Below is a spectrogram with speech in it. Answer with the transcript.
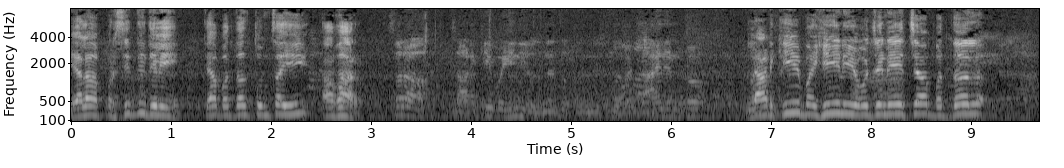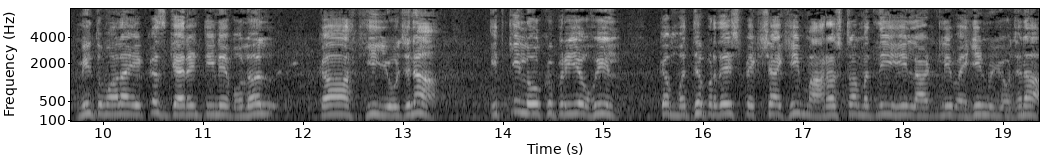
याला प्रसिद्धी दिली. त्याबद्दल तुमचाही आभार. सर लाडकी बहीण योजनेचं लाडकी बहीण योजनेच्या बद्दल मी तुम्हाला एकच गॅरंटीने बोलल का ही योजना इतकी लोकप्रिय होईल का मध्य प्रदेशपेक्षा ही महाराष्ट्रामधली ही लाडली बहीण योजना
